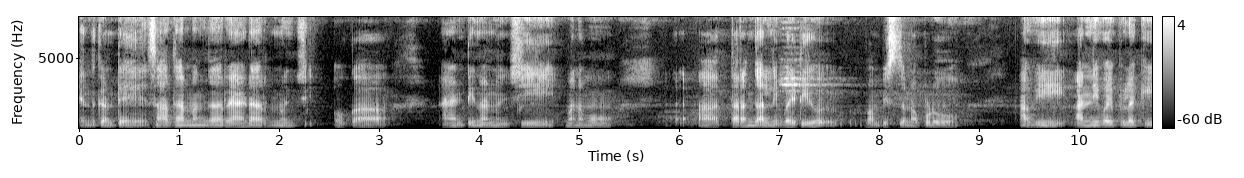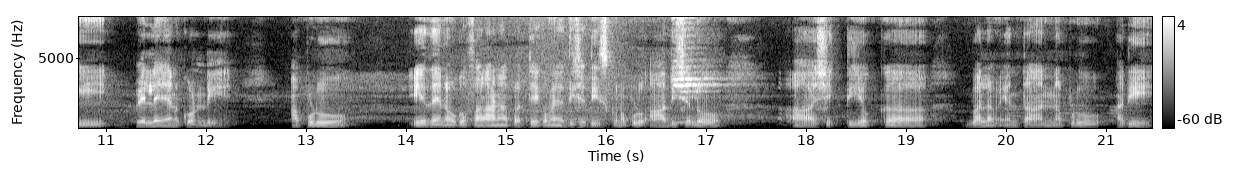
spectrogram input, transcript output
ఎందుకంటే సాధారణంగా రాడార్ నుంచి ఒక యాంటీనా నుంచి మనము తరంగాల్ని బయటికి పంపిస్తున్నప్పుడు అవి అన్ని వైపులకి వెళ్ళాయి అనుకోండి అప్పుడు ఏదైనా ఒక ఫలానా ప్రత్యేకమైన దిశ తీసుకున్నప్పుడు ఆ దిశలో ఆ శక్తి యొక్క బలం ఎంత అన్నప్పుడు అది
